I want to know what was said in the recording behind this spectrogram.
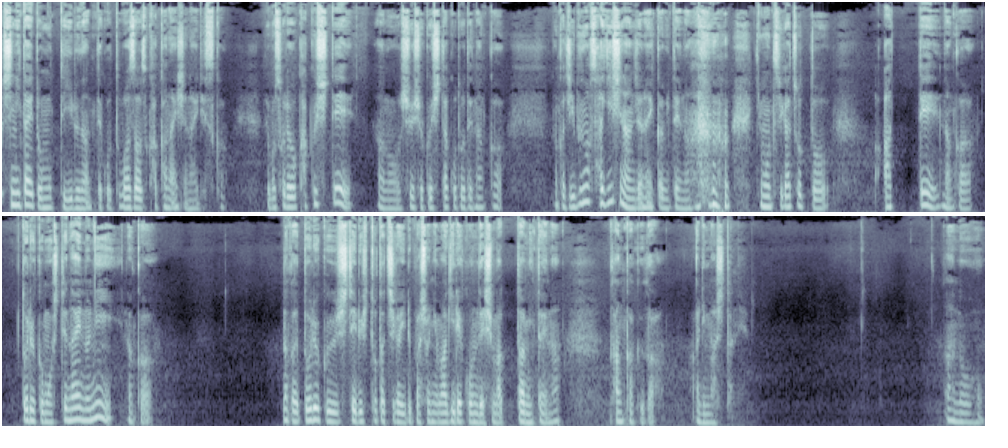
死にたいと思っているなんてことわざわざ書かないじゃないですか。でもそれを隠して、あの、就職したことでなんか、なんか自分は詐欺師なんじゃないかみたいな 気持ちがちょっとあって、なんか、努力もしてないのに、なんか、なんか努力してる人たちがいる場所に紛れ込んでしまったみたいな感覚がありましたね。あの、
